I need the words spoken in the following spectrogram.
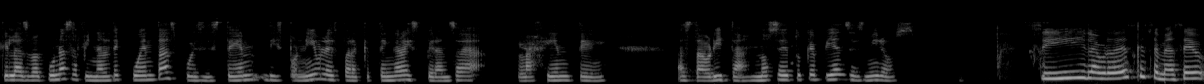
que las vacunas a final de cuentas pues estén disponibles para que tenga esperanza la gente hasta ahorita. No sé, ¿tú qué pienses, Miros? Sí, la verdad es que se me hace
